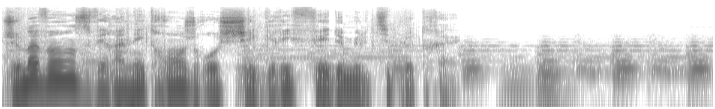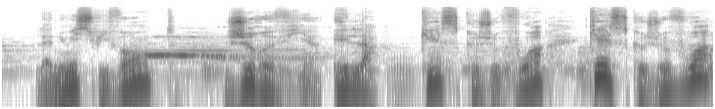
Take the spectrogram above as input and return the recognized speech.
Je m'avance vers un étrange rocher griffé de multiples traits. La nuit suivante, je reviens, et là, qu'est-ce que je vois? Qu'est-ce que je vois?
